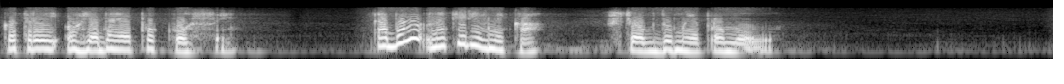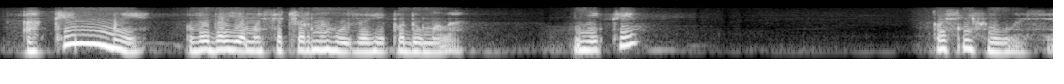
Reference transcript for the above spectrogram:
котрий оглядає покоси, або на керівника, що обдумує промову. А ким ми видаємося Чорногузові, подумала. Ніким? Посміхнулася.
